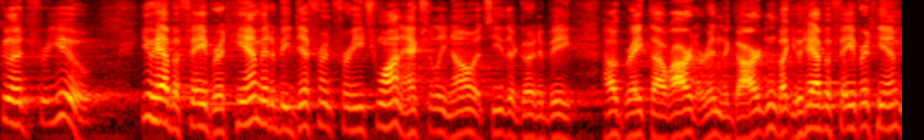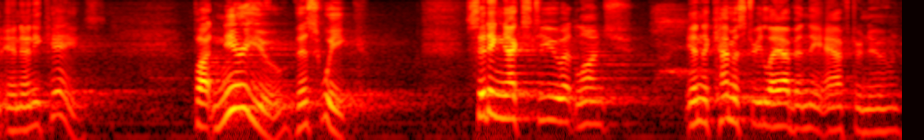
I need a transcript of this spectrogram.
Good for you. You have a favorite hymn. It'll be different for each one. Actually, no, it's either going to be How Great Thou Art or In the Garden, but you have a favorite hymn in any case. But near you this week, sitting next to you at lunch, in the chemistry lab in the afternoon,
